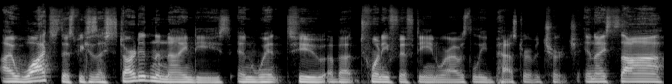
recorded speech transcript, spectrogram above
I watched this because I started in the 90s and went to about 2015, where I was the lead pastor of a church. And I saw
